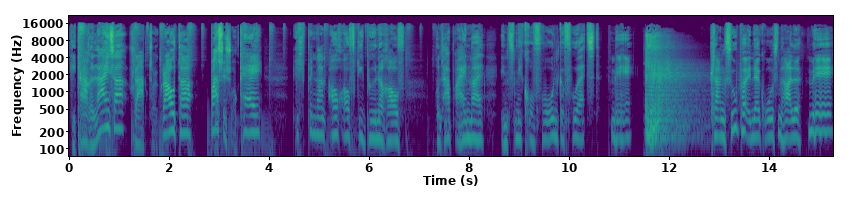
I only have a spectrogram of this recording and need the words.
Gitarre leiser, Schlagzeug lauter, Bass ist okay. Ich bin dann auch auf die Bühne rauf und hab einmal ins Mikrofon gefurzt. Meh. Klang super in der großen Halle. Meh.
